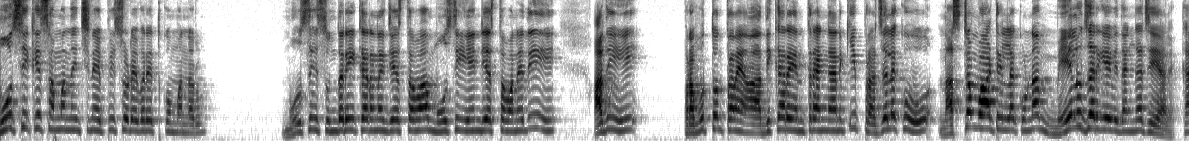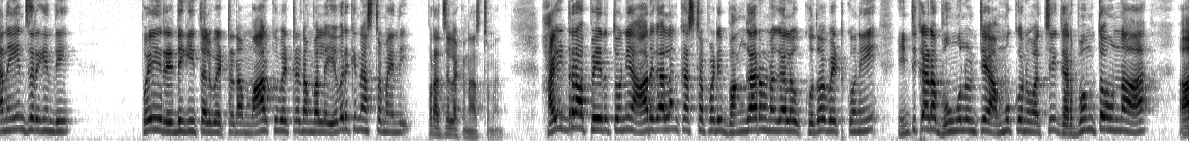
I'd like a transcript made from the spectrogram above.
మూసీకి సంబంధించిన ఎపిసోడ్ ఎవరు ఎత్తుకోమన్నారు మూసీ సుందరీకరణ చేస్తావా? మూసీ ఏం చేస్తావా అనేది అది ప్రభుత్వం తన అధికార యంత్రాంగానికి ప్రజలకు నష్టం వాటిల్లకుండా మేలు జరిగే విధంగా చేయాలి. కానీ ఏం జరిగింది? పోయి రెడ్డి గీతలు పెట్టడం మార్కు పెట్టడం వల్ల ఎవరికి నష్టమైంది? ప్రజలకు నష్టమైంది. హైడ్రా పేరుతోని ఆరుగాలం కష్టపడి బంగారు నగలు కుదవబెట్టుకొని ఇంటికాడ భూములు ఉంటే అమ్ముకొని వచ్చి గర్భంతో ఉన్న ఆ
